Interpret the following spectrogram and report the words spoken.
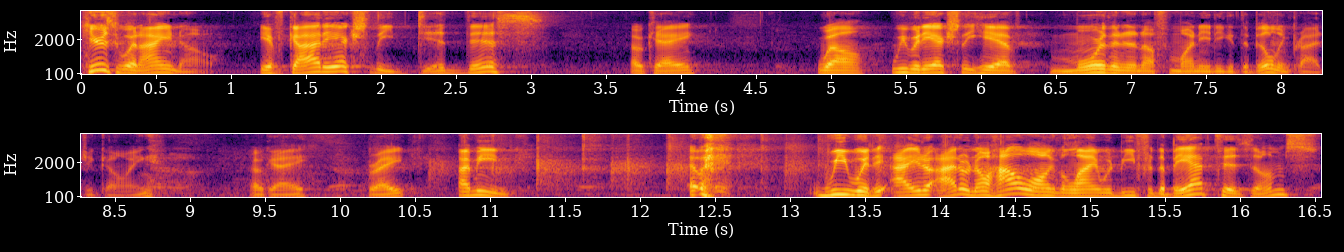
here's what I know. If God actually did this, okay, well, we would actually have more than enough money to get the building project going, okay, right? I mean, we would, I, I don't know how long the line would be for the baptisms.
